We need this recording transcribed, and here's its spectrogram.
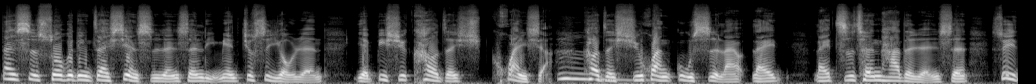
但是说不定在现实人生里面，就是有人也必须靠着幻想，靠着虚幻故事来来来支撑他的人生。所以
